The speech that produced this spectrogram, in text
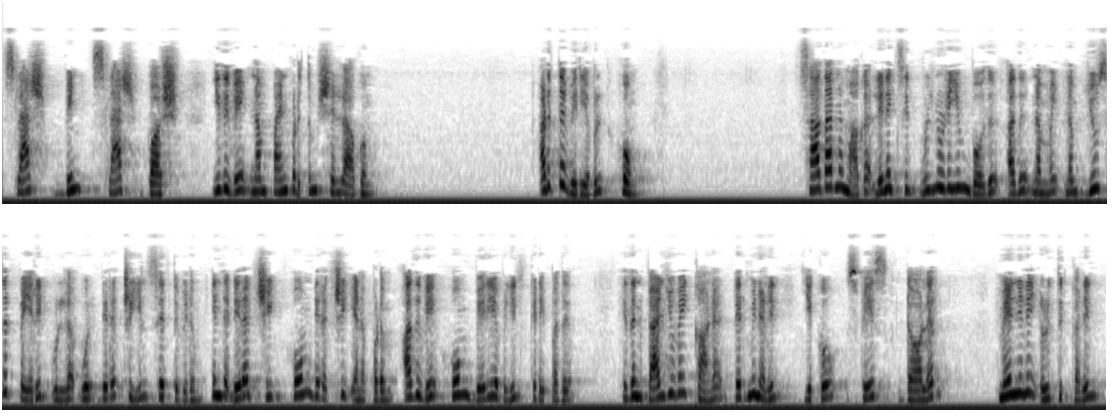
ஸ்லாஷ் பின் ஸ்லாஷ் பாஷ் இதுவே நாம் பயன்படுத்தும் ஷெல் ஆகும். அடுத்த வேரியபிள் ஹோம் சாதாரணமாக லினக்ஸில் உள்நுழையும் போது அது நம்மை நம் யூசர் பெயரில் உள்ள ஒரு டிரக்டரியில் சேர்த்துவிடும். இந்த டிரக்டரி ஹோம் டிரக்டரி எனப்படும். அதுவே ஹோம் வேரியபிளில் கிடைப்பது. இதன் வேல்யூவை காண டெர்மினலில் எச்சோ ஸ்பேஸ் டாலர் மேல்நிலை எழுத்துக்களில்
